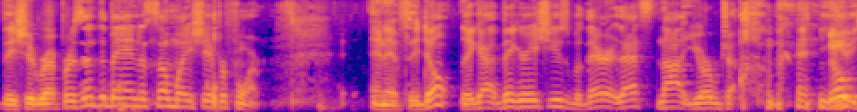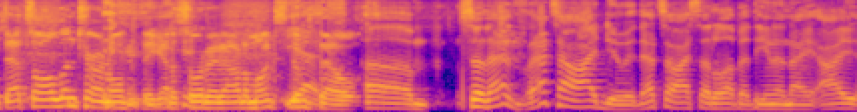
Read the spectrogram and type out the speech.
They should represent the band in some way, shape, or form. And if they don't, they got bigger issues. But they're that's not your job. Nope, that's all internal. They got to sort it out amongst Yes. themselves. Um, so that's that's how I do it. That's how I settle up at the end of the night. I,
